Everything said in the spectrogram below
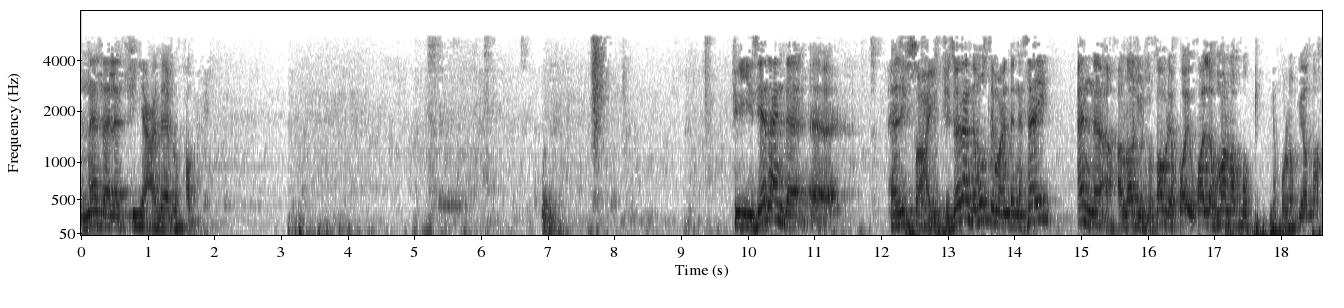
نزلت في عذاب القبر. في زيادة عند آه، هذه الصحيحين في زيادة عند مسلم وعند النسائي أن الرجل في القبر يقال له من ربك؟ يقول ربي الله.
